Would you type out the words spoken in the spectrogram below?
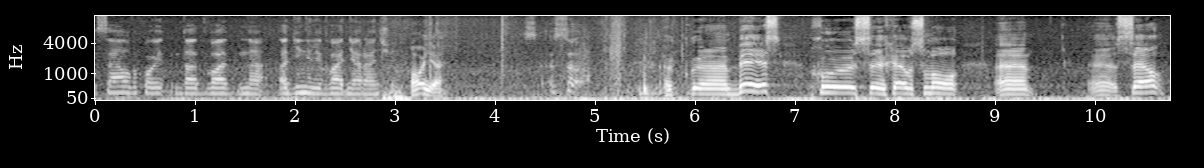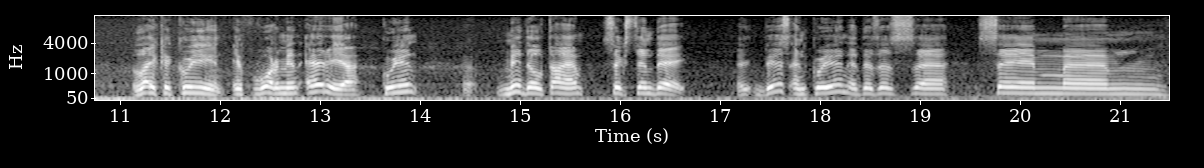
cell выходит до два, на один или два дня раньше? oh yeah So, uh, bees who uh, have small uh, uh, cell like a queen. If warming area queen uh, middle time 16 day. Uh, bees and queen it is uh, same um,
